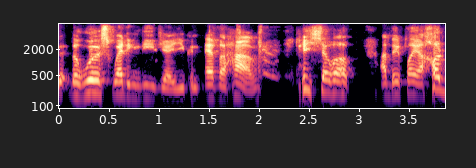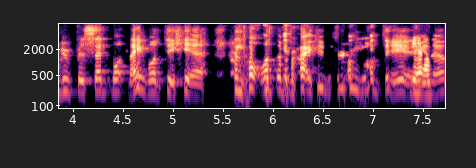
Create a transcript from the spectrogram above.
the, the worst wedding DJ you can ever have. they show up and they play 100% what they want to hear and not what the bride and groom want to hear, Yeah. you know?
